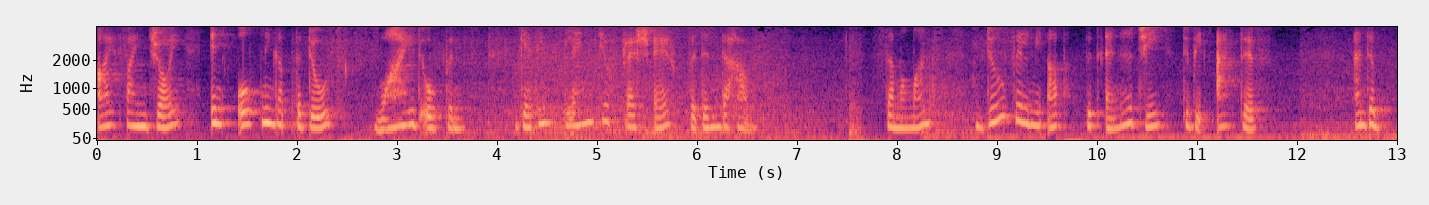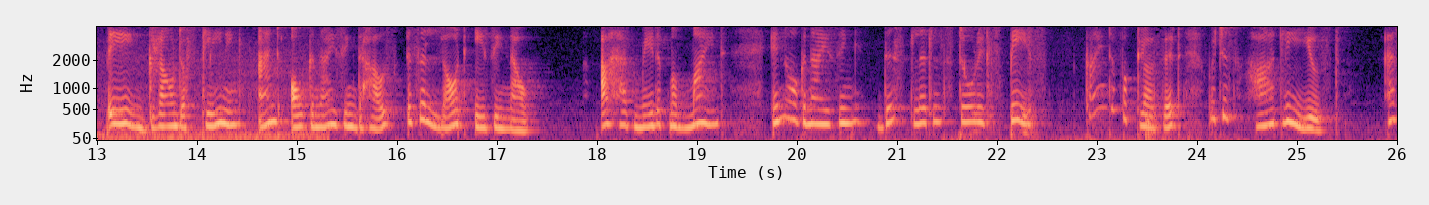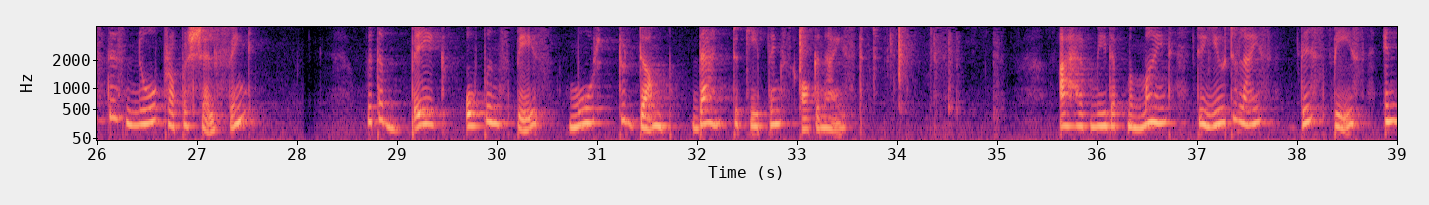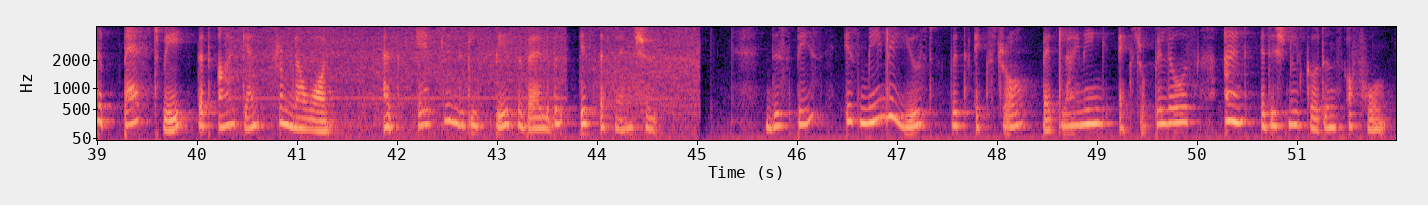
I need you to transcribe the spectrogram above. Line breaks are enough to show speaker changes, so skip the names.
I find joy in opening up the doors wide open, getting plenty of fresh air within the house. Summer months do fill me up with energy to be active. And a big round of cleaning and organizing the house is a lot easy now. I have made up my mind in organizing this little storage space, kind of a closet which is hardly used as there's no proper shelving. With a big open space, more to dump than to keep things organized. I have made up my mind to utilize this space in the best way that I can from now on, as every little space available is essential. This space is mainly used with extra bed lining, extra pillows, and additional curtains of home.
